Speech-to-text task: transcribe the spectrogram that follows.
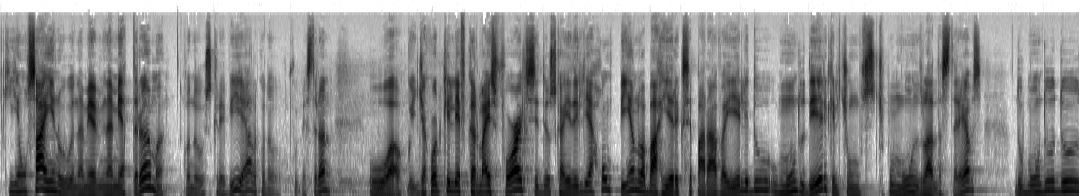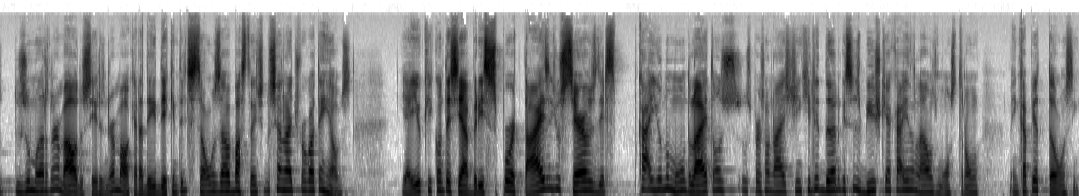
que iam saindo na minha, na minha trama, quando eu escrevi ela, quando eu fui mestrando, o, de acordo com ele ia ficando mais forte, se Deus caído, ele ia rompendo a barreira que separava ele do mundo dele, que ele tinha um tipo um mundo lá das trevas, do mundo do, dos humanos normal, dos seres normal, que era D&D quinta edição, usava bastante do cenário de Forgotten Realms. E aí o que acontecia? Abria esses portais e os servos deles caíam no mundo lá, então os, os, personagens tinham que ir lidando com esses bichos que iam caindo lá, uns monstrão bem capetão, assim.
